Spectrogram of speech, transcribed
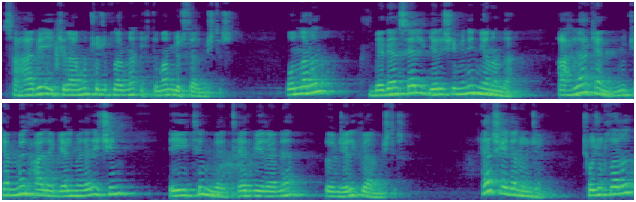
sahabe-i kiramın çocuklarına ihtimam göstermiştir. Onların bedensel gelişiminin yanında ahlaken mükemmel hale gelmeleri için eğitim ve terbiyelerine öncelik vermiştir. Her şeyden önce çocukları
